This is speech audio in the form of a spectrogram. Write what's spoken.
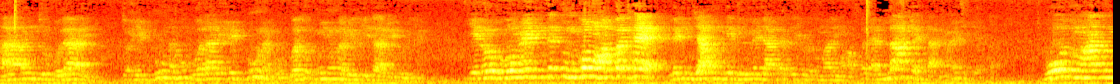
ہاں انتم بلائی یہ لوگ وہ ہیں جن سے تم کو محبت ہے، لیکن جب ان کے دل میں جا کر دیکھو تمہاری محبت ہے اللہ کہتا ہے، میں وہ تمہارا تم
